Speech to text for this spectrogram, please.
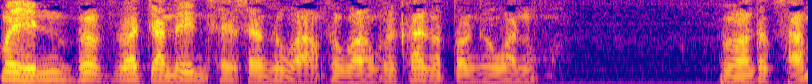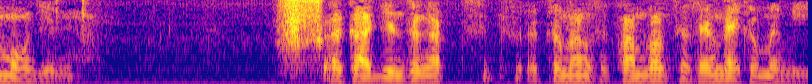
ไม่เห็นพระพระอาจารย์ได้เห็นแสงแสงสว่าง สว่างคล้ายๆกับตอนกลางวันประมาณทักสามโมงเย็นอากาศเย็นสงัดกำลังความร้อนแสงแดดก็ไม่มี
